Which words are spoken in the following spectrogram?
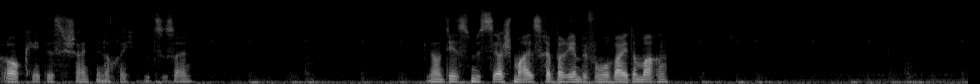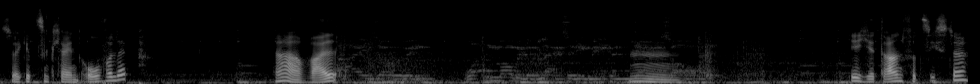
Okay, das scheint mir noch recht gut zu sein. Genau, und das müsst ihr erstmal alles reparieren, bevor wir weitermachen. So, hier gibt es einen kleinen Overlap. Ah, weil... Ihr hier 43.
